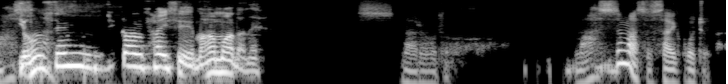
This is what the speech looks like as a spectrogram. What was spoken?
まあ、4000時間再生、まあまあだね。なるほど。ますます最高潮だ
